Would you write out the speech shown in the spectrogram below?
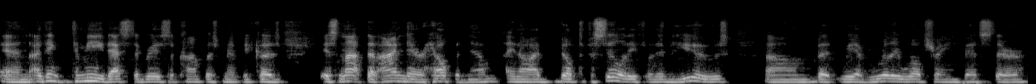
And I think to me, that's the greatest accomplishment because it's not that I'm there helping them. You know, I built a facility for them to use, um, but we have really well trained vets there.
